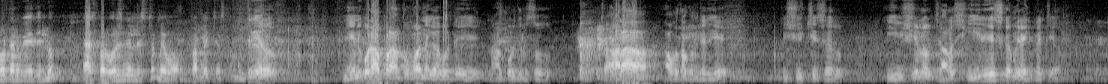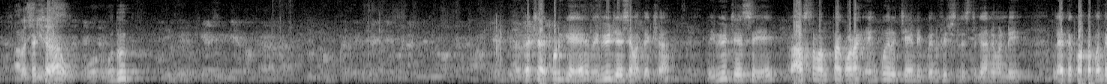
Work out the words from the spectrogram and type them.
నూట ఎనభై ఐదు ఇల్లు యాజ్ పర్ ఒరిజినల్ లిస్ట్ మేము త్వరలో ఇచ్చేస్తాం. మంత్రి గారు నేను కూడా ఆ ప్రాంతం వాడిని కాబట్టి నాకు కూడా తెలుసు చాలా అవకతవకలు జరిగాయి మిస్యూజ్ చేశారు. ఈ విషయంలో చాలా సీరియస్గా మీరు ఎంక్వైరీ చేయాలి. చాలా సీరియస్. అధ్యక్ష ఇప్పటికే రివ్యూ చేసాం అధ్యక్ష. రివ్యూ చేసి రాష్ట్రం అంతా కూడా ఎంక్వైరీ చేయండి బెనిఫిషియల్ లిస్ట్ కానివ్వండి లేకపోతే కొంతమంది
